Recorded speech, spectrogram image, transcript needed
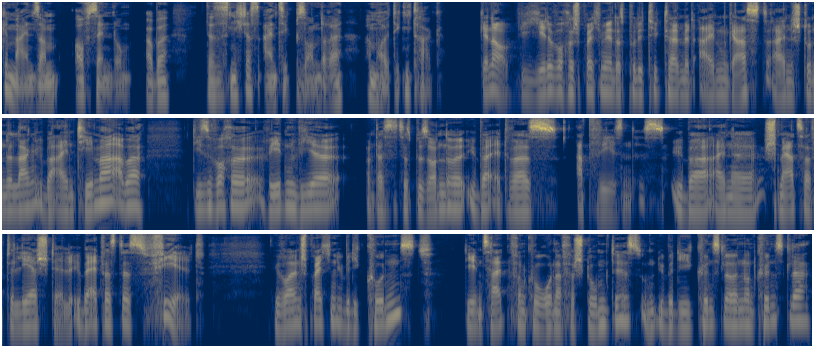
gemeinsam auf Sendung. Aber das ist nicht das einzig Besondere am heutigen Tag. Genau, wie jede Woche sprechen wir in das Politikteil mit einem Gast eine Stunde lang über ein Thema, aber diese Woche reden wir und das ist das Besondere, über etwas Abwesendes, über eine schmerzhafte Leerstelle, über etwas, das fehlt. Wir wollen sprechen über die Kunst, die in Zeiten von Corona verstummt ist und über die Künstlerinnen und Künstler,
